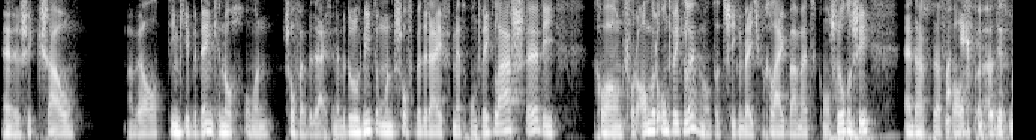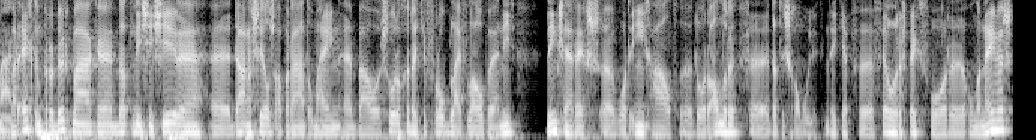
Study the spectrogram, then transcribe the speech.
En dus ik zou maar wel tien keer bedenken nog om een softwarebedrijf. En dan bedoel ik niet om een softwarebedrijf met ontwikkelaars die gewoon voor anderen ontwikkelen. Want dat zie ik een beetje vergelijkbaar met consultancy. En daar, dat maar valt, echt een product maken. Maar echt een product maken, dat licentiëren, uh, daar een salesapparaat omheen uh, bouwen. Zorgen dat je voorop blijft lopen en niet links en rechts uh, wordt ingehaald door anderen. dat is gewoon moeilijk. Ik heb veel respect voor ondernemers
